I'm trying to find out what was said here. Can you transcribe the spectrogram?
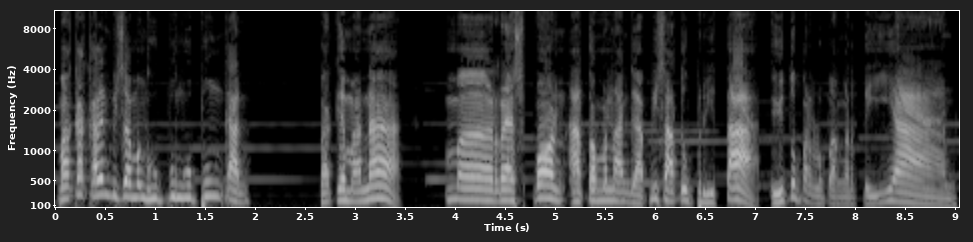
maka kalian bisa menghubung-hubungkan bagaimana merespon atau menanggapi satu berita. Itu perlu pengertian.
